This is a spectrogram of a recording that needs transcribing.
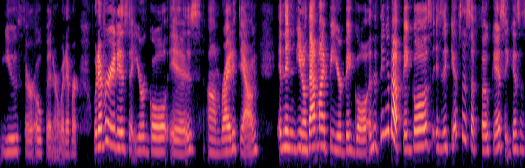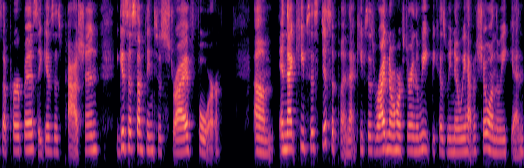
Youth, or Open, or whatever. Whatever it is that your goal is, um, write it down. And then, you know, that might be your big goal. And the thing about big goals is it gives us a focus, it gives us a purpose, it gives us passion, it gives us something to strive for. Um, and that keeps us disciplined. That keeps us riding our horse during the week because we know we have a show on the weekend.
